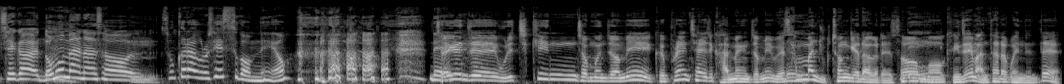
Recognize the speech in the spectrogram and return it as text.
제가 너무 많아서 음. 손가락으로 셀 수가 없네요. 네. 저희가 이제 우리 치킨 전문점이 그 프랜차이즈 가맹점이 왜 3만 6천 개라 그래서 네. 뭐 굉장히 많다라고 했는데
